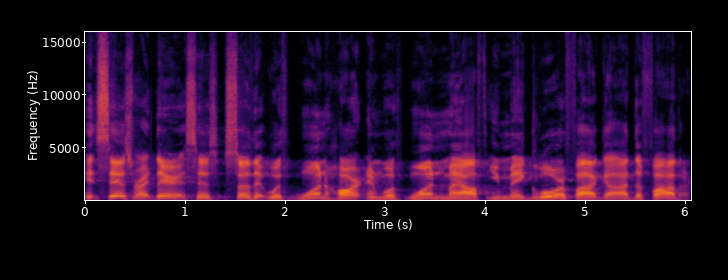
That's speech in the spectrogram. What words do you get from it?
It says right there, it says, so that with one heart and with one mouth you may glorify God the Father.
